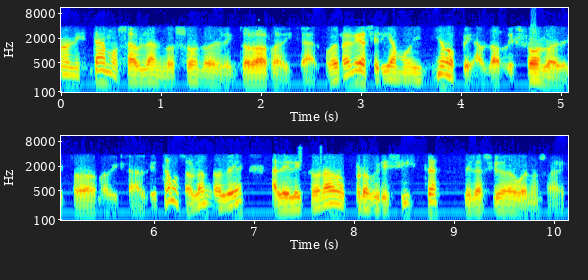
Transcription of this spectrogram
no le estamos hablando solo del electorado radical, porque en realidad sería muy miope hablarle solo al electorado radical, estamos hablándole al electorado progresista de la ciudad de Buenos Aires.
